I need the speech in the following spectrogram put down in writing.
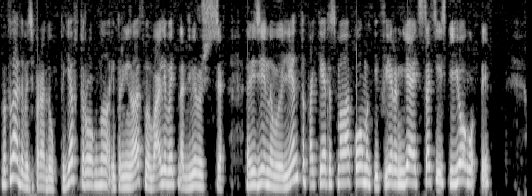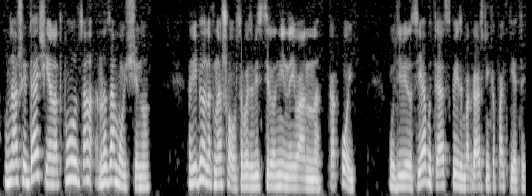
«Выкладывайте продукты». Я вздрогнула и принялась вываливать на движущуюся резиновую ленту пакеты с молоком кефиром, яйца, сосиски, йогурты. У нашей дачи я наткнулась за, на замощину. «Ребенок нашелся», — возвестила Нина Ивановна. «Какой?» — удивилась я, вытаскивая из багажника пакеты.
